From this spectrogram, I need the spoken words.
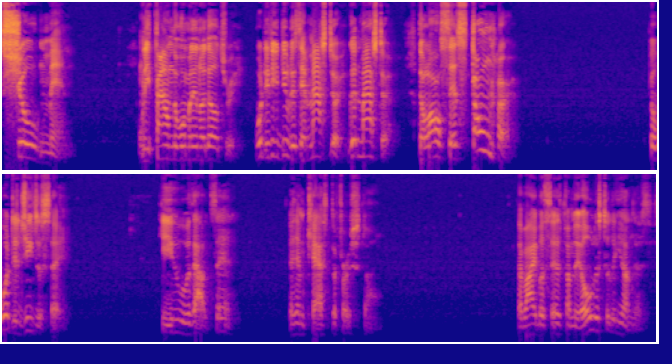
showed men. When he found the woman in adultery, what did he do? They said, Master, good master. The law says, stone her. But what did Jesus say? He who without sin, let him cast the first stone. The Bible says, from the oldest to the youngest,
